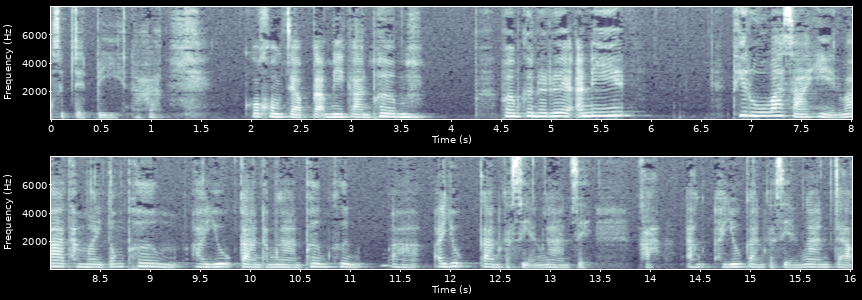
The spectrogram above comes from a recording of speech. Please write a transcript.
67 ปีนะคะ ก็คงจะมีการเพิ่มเพิ่มขึ้นเรื่อยๆ อันนี้ ที่รู้ว่าสาเหตุว่าทำไมต้องเพิ่มอายุการทำงานเพิ่มขึ้นอาอายุการเกษียณงานสิค่ะอาอายุการเกษียณงานจาก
